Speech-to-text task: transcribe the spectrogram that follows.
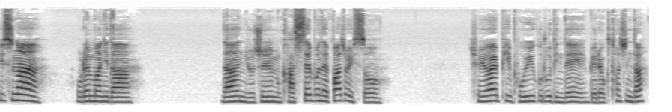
희순아, 오랜만이다. 난 요즘 갓세븐에 빠져 있어. JYP 보이그룹인데 매력 터진다?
